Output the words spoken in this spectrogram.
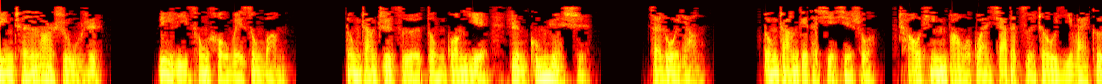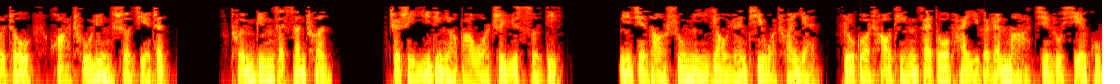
丙辰二十五日，立李从厚为宋王。董璋之子董光业任宫院使，在洛阳。董璋给他写信说：“朝廷把我管辖的梓州以外各州划出另设节镇，屯兵在三川。”这是一定要把我置于死地。你见到枢密要员替我传言，如果朝廷再多派一个人马进入斜谷，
